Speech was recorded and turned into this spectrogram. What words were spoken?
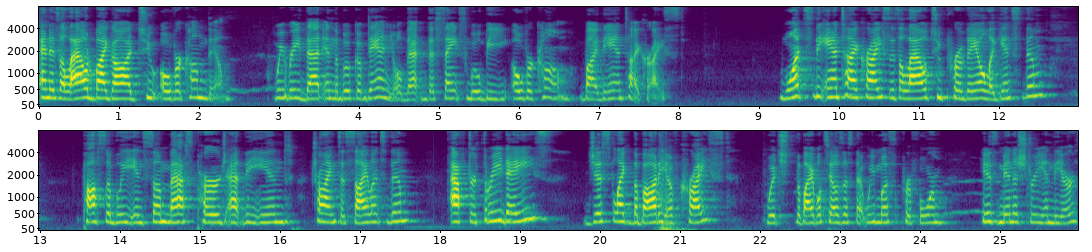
and is allowed by God to overcome them. We read that in the book of Daniel that the saints will be overcome by the Antichrist. Once the Antichrist is allowed to prevail against them, possibly in some mass purge at the end, trying to silence them, after three days, just like the body of Christ, which the Bible tells us that we must perform his ministry in the earth,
